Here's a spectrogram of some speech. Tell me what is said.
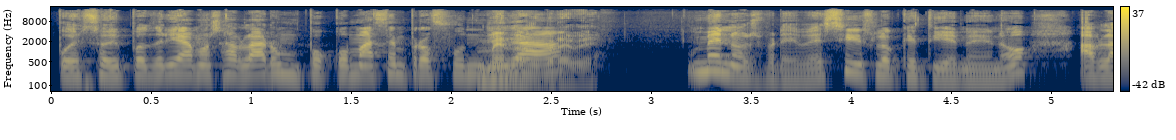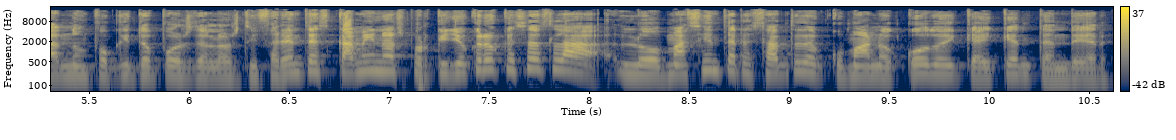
pues hoy podríamos hablar un poco más en profundidad. Menos breve menos breve, sí es lo que tiene, ¿no? Hablando un poquito pues de los diferentes caminos, porque yo creo que eso es la, lo más interesante de Kumano Kodo y que hay que entender,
